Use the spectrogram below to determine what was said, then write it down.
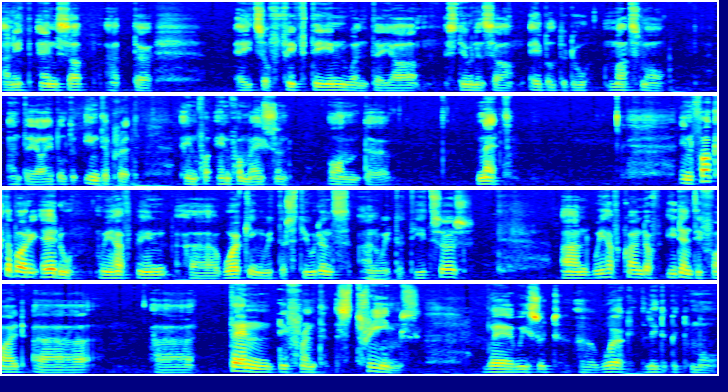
and it ends up at the age of 15 when they are students are able to do much more and they are able to interpret info information on the net. In Faktabaari Edu, we have been uh, working with the students and with the teachers, and we have kind of identified uh, uh, 10 different streams where we should uh, work a little bit more.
